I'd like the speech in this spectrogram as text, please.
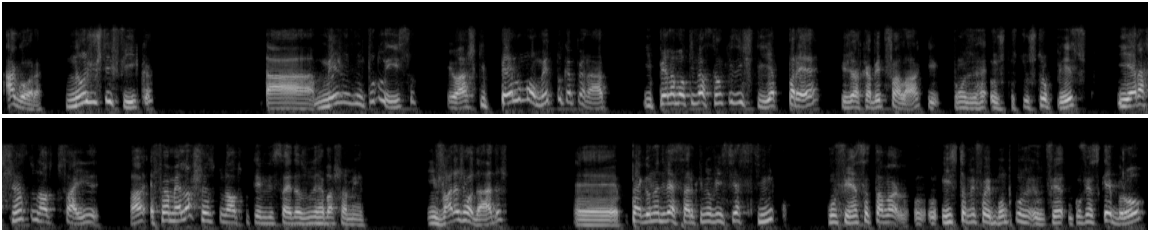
Agora, não justifica, ah, mesmo com tudo isso, eu acho que pelo momento do campeonato, e pela motivação que existia pré, que já acabei de falar, que foram os, os, os tropeços, e era a chance do Náutico sair, tá? foi a melhor chance que o Náutico teve de sair da zona de rebaixamento em várias rodadas, é, pegando um adversário que não vencia cinco, confiança estava, isso também foi bom, porque o confiança quebrou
